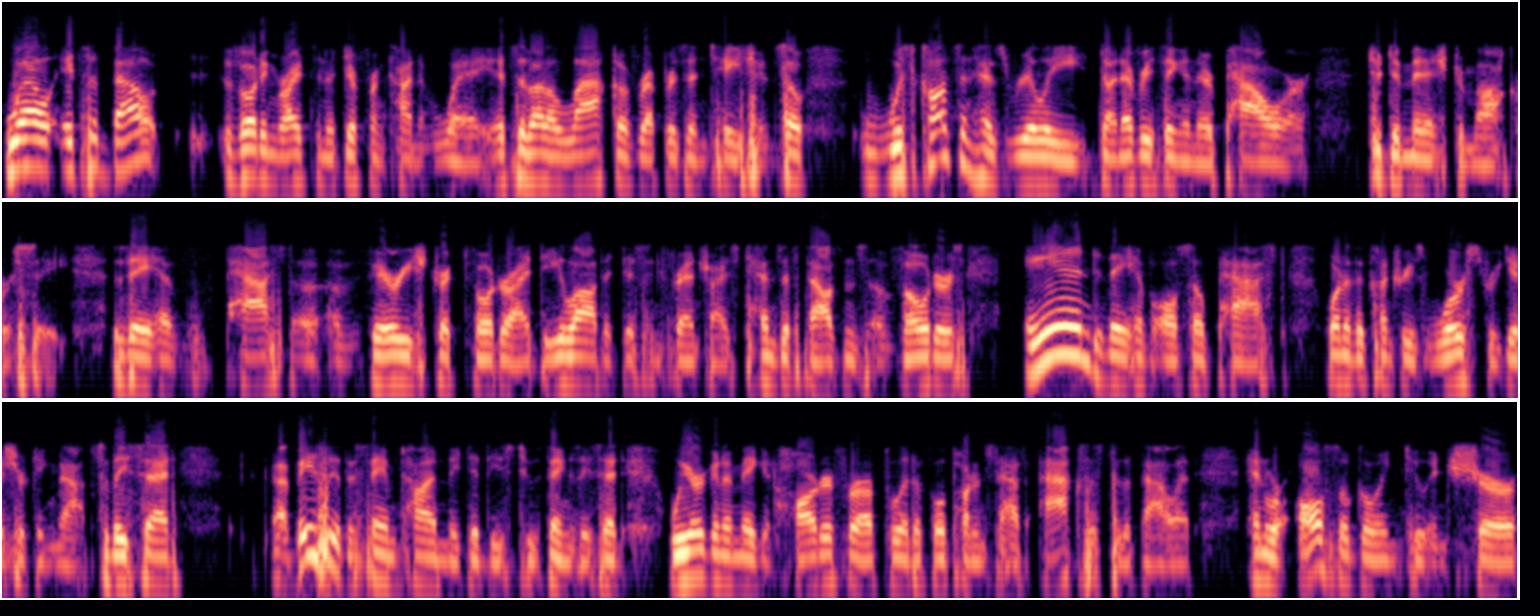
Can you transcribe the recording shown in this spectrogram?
Well, it's about voting rights in a different kind of way. It's about a lack of representation. So Wisconsin has really done everything in their power to diminish democracy. They have passed a, a, very strict voter ID law that disenfranchised tens of thousands of voters, and they have also passed one of the country's worst redistricting maps. So they said uh, basically at the same time they did these two things. They said, we are going to make it harder for our political opponents to have access to the ballot, and we're also going to ensure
